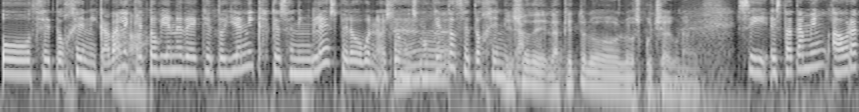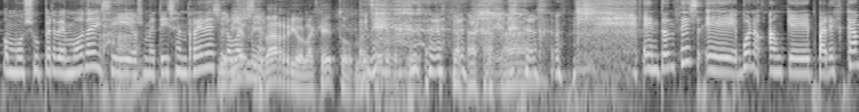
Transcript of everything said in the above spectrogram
o cetogénica, ¿vale? Keto viene de ketogenic, que es en inglés, pero bueno, es lo mismo, ah, keto cetogénica. Eso de la keto lo, escuché alguna vez. Sí, está también ahora como súper de moda y si os metéis en redes lo vais en mi barrio, la keto, me Entonces, eh, bueno, aunque parezca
